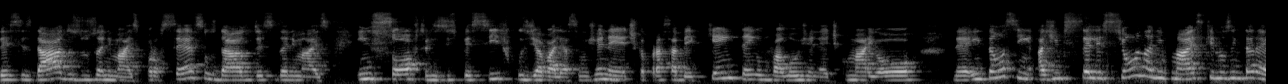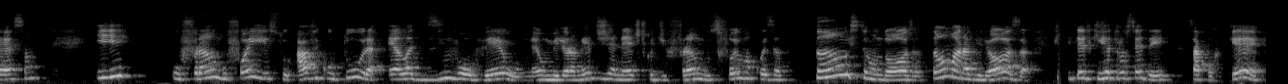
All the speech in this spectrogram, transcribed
desses dados dos animais, processa os dados desses animais em softwares específicos de avaliação genética para saber quem tem um valor genético maior, né? Então, assim, a gente seleciona animais que nos interessam e o frango foi isso. A avicultura, ela desenvolveu, né, o melhoramento genético de frangos foi uma coisa tão estrondosa, tão maravilhosa, que teve que retroceder. Sabe por quê?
